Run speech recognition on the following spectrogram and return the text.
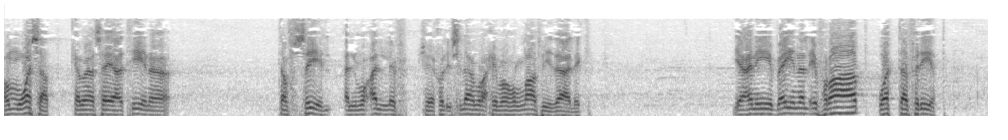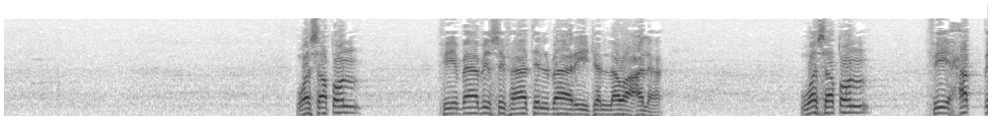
هم وسط كما سيأتينا تفصيل المؤلف شيخ الإسلام رحمه الله في ذلك. يعني بين الإفراط والتفريط. وسط في باب صفات الباري جل وعلا. وسط في حق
